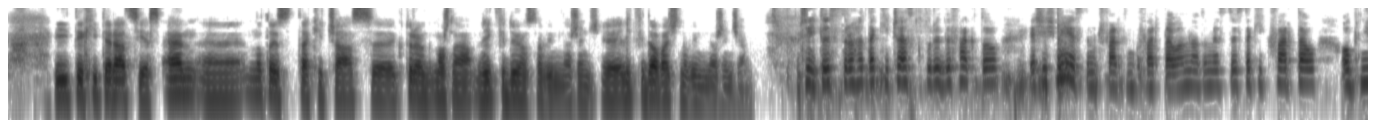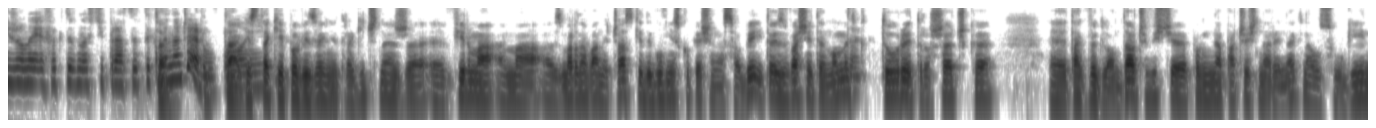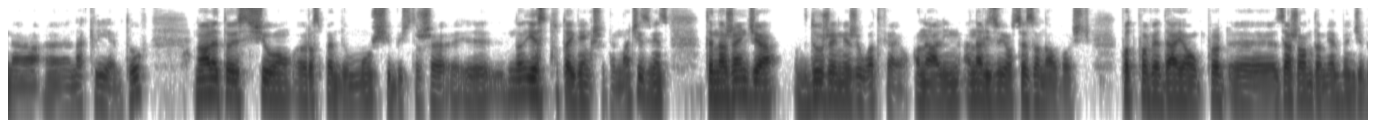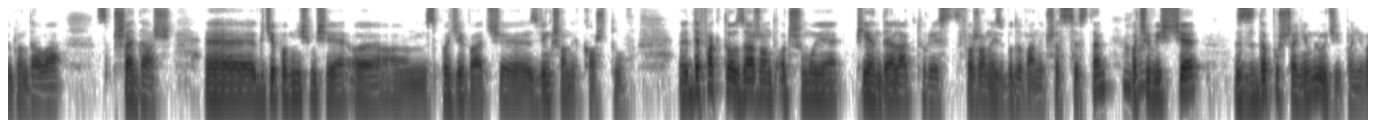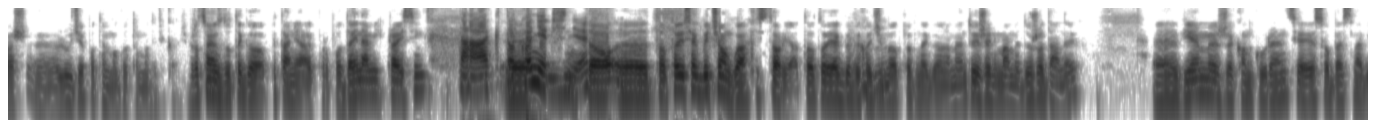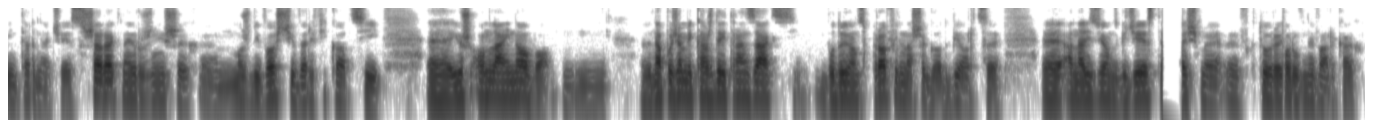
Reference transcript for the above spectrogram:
i tych iteracji jest N. e, No to jest taki czas, e, który można likwidując nowymi narzędzi, likwidować nowymi narzędziami. Czyli to jest trochę taki czas, który de facto, ja się śmieję z tym czwartym kwartałem, natomiast to jest taki kwartał obniżonej efektywności pracy tych Tak, menadżerów. Tak, oni- jest takie powiedzenie tragiczne, że firma ma zmarnowany czas, kiedy głównie skupia się na sobie i to jest właśnie ten moment, Tak. który troszeczkę e, tak wygląda. Oczywiście powinna patrzeć na rynek, na usługi, na, e, na klientów, no ale to jest siłą rozpędu, musi być trosze, e, no jest tutaj większy ten nacisk, więc te narzędzia w dużej mierze ułatwiają. One ali- analizują sezonowość, podpowiadają zarządom, jak będzie wyglądała sprzedaż, gdzie powinniśmy się spodziewać zwiększonych kosztów. De facto zarząd otrzymuje PNL-a, który jest stworzony i zbudowany przez system, Mhm. oczywiście z dopuszczeniem ludzi, ponieważ e, ludzie potem mogą to modyfikować. Wracając do tego pytania a propos dynamic pricing, Tak, to e, koniecznie. To, e, to, to jest jakby ciągła historia. To, to jakby wychodzimy Mhm. od pewnego elementu. Jeżeli mamy dużo danych, wiemy, że konkurencja jest obecna w internecie. Jest szereg najróżniejszych możliwości weryfikacji już online'owo. Na poziomie każdej transakcji, budując profil naszego odbiorcy, e, analizując, gdzie jesteśmy, e, w których porównywarkach,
